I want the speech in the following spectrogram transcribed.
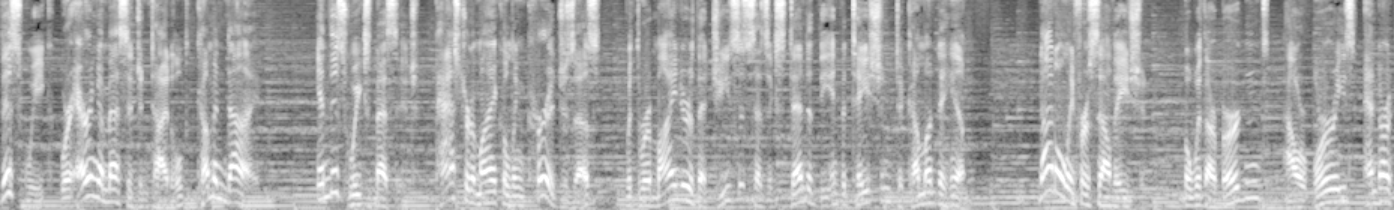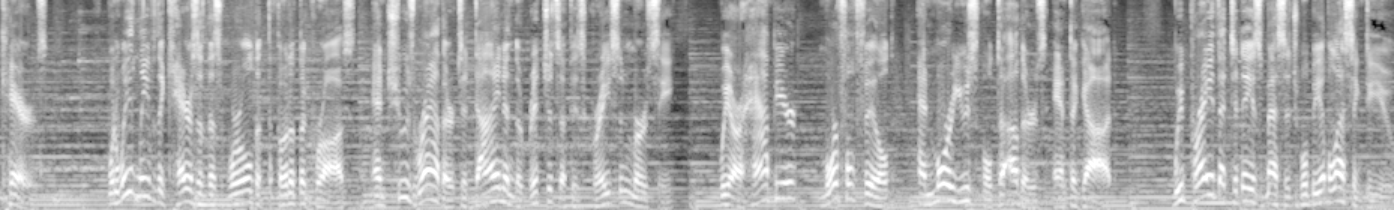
This week, we're airing a message entitled Come and Dine. In this week's message, Pastor DeMichael encourages us with the reminder that Jesus has extended the invitation to come unto Him, not only for salvation, but with our burdens, our worries, and our cares. When we leave the cares of this world at the foot of the cross and choose rather to dine in the riches of His grace and mercy, we are happier, more fulfilled, and more useful to others and to God. We pray that today's message will be a blessing to you.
